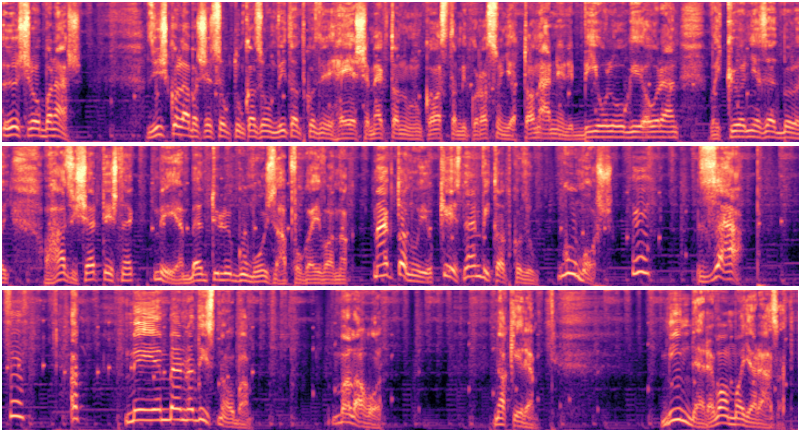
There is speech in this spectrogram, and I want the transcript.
Ősrobbanás. Az iskolában se szoktunk azon vitatkozni, hogy helyesen megtanulunk azt, amikor azt mondja a tanárnéni biológia órán, vagy környezetből, hogy a házi sertésnek mélyen bentülő gumós zápfogai vannak. Megtanuljuk, kész, nem vitatkozunk. Gumos. Hm? Záp. Hm? Hát, mélyen benne a disznóban. Valahol. Na kérem, mindenre van magyarázat.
